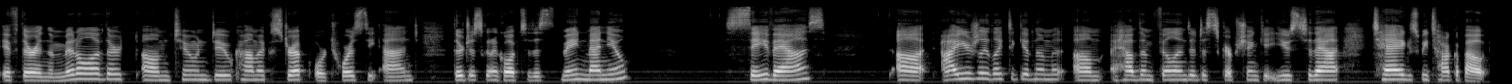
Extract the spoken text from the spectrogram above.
if they're in the middle of their um, ToonDoo comic strip or towards the end, they're just going to go up to this main menu, save as. Uh, I usually like to give them, um, have them fill in the description, get used to that. Tags, we talk about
